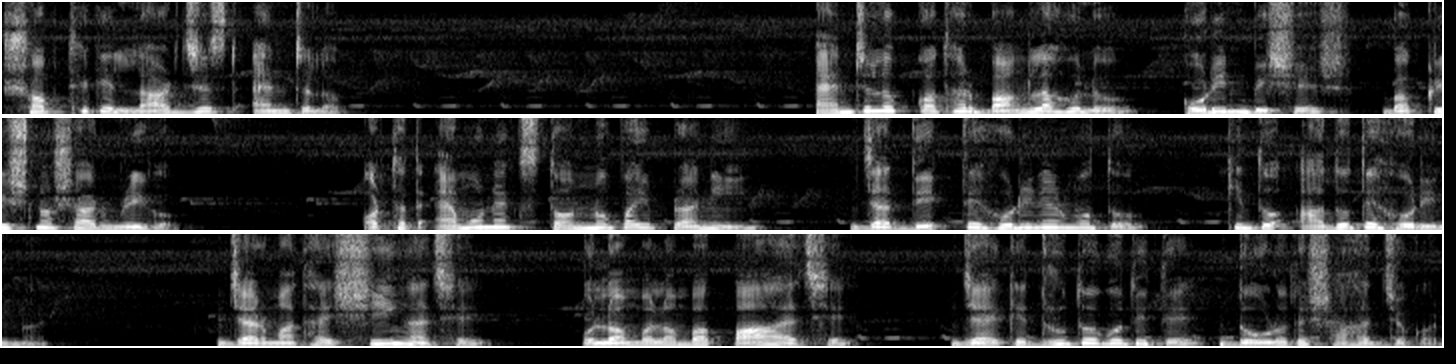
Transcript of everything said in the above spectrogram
সবথেকে লার্জেস্ট অ্যান্টেলপ অ্যান্টেলপ কথার বাংলা হলো হরিণ বিশেষ বা কৃষ্ণসার মৃগ। অর্থাৎ এমন এক স্তন্যপায়ী প্রাণী যা দেখতে হরিণের মতো, কিন্তু আদতে হরিণ নয়। যার মাথায় শিং আছে ও লম্বা লম্বা পা আছে, যা একে দ্রুত গতিতে দৌড়তে সাহায্য করে।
